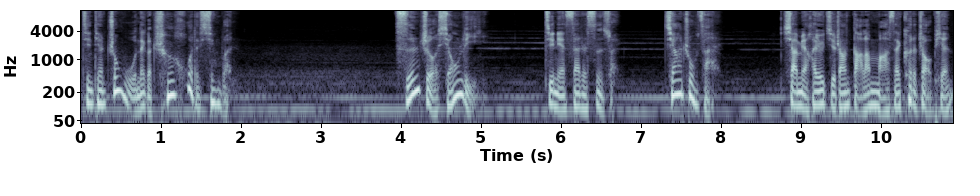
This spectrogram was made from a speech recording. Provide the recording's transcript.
今天中午那个车祸的新闻。死者小李，今年三十四岁，家住在……下面还有几张打了马赛克的照片。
